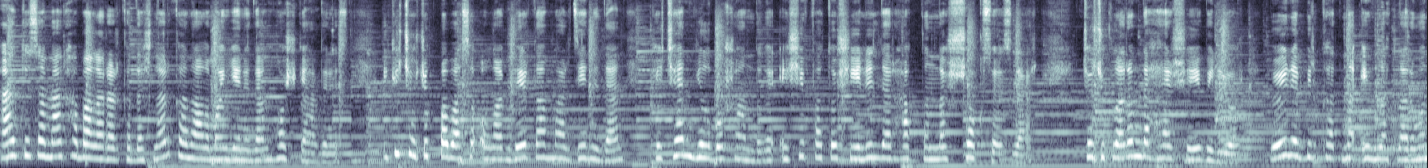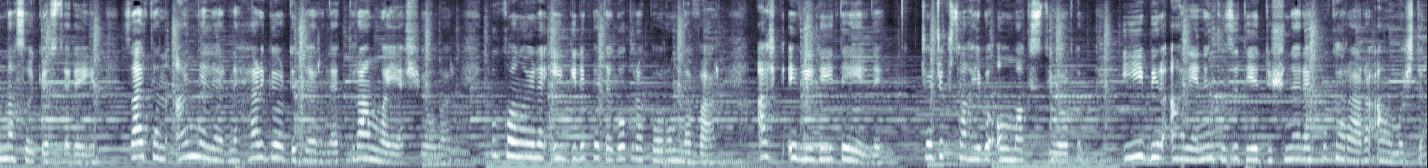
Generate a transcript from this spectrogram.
Herkese merhabalar arkadaşlar. Kanalıma yeniden hoş geldiniz. İki çocuk babası olan Berdan Mardini'den geçen yıl boşandığı eşi Fatoş Yeliller hakkında şok sözler. Çocuklarım da her şeyi biliyor. Böyle bir kadına evlatlarımı nasıl göstereyim? Zaten annelerini her gördüklerinde travma yaşıyorlar. Bu konuyla ilgili pedagog raporum da var. Aşk evliliği değildi. Çocuk sahibi olmak istiyordum. İyi bir ailenin kızı diye düşünerek bu kararı almıştım.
